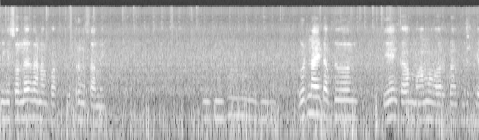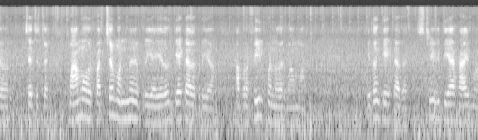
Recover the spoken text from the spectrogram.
நீங்கள் சொல்ல வேணாம்ப்பா. விட்டுருங்க சாமி. Good night Abdul. ஏன்க்கா மாமா வரட்டும்? திருப்பியா வரட்டும் சரி சரி. மாமா ஒரு பச்சை மண்ணு பிரியா. எதுவும் கேட்காத பிரியா. அப்புறம் ஃபீல் பண்ணுவார் மாமா. எதுவும் கேட்காத. ஸ்ரீவித்யா ஹாய்மா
